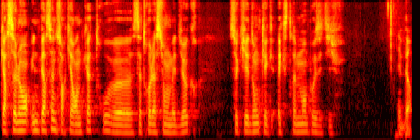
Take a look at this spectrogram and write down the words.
car seulement une personne sur 44 trouve euh, cette relation médiocre, ce qui est donc ex- extrêmement positif. Eh bien.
